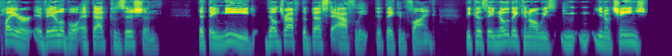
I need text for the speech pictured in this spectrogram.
player available at that position that they need, they'll draft the best athlete that they can find because they know they can always, you know, change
